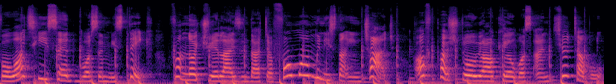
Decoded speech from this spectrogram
for what he said was a mistake for not realizing that a former minister in charge of pastoral care was unsuitable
